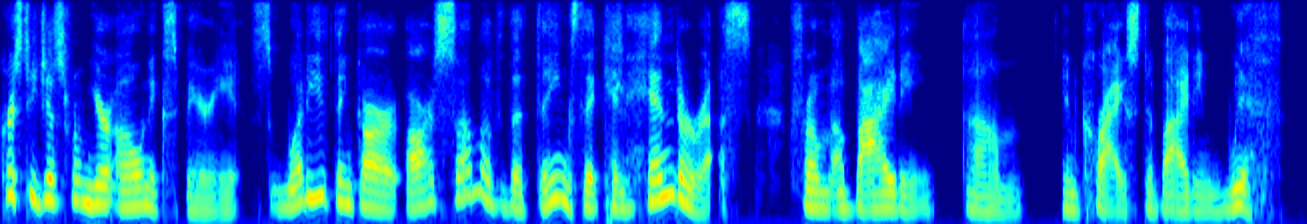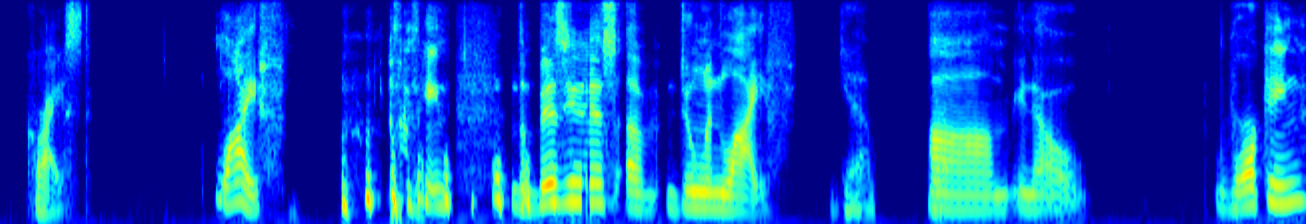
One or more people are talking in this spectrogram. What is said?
Kristie, just from your own experience, what do you think are are some of the things that can hinder us from abiding um, in Christ, abiding with Christ? Life. I mean, the busyness of doing life. Yeah. yeah. Um, you know, working,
